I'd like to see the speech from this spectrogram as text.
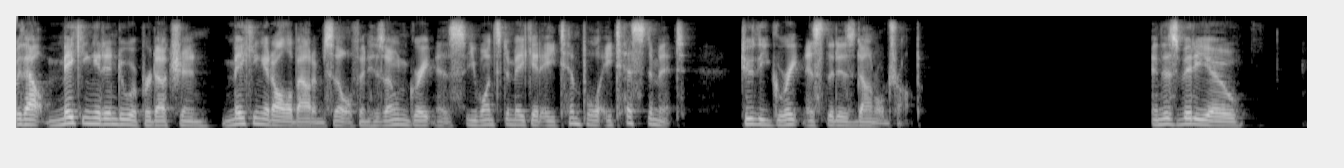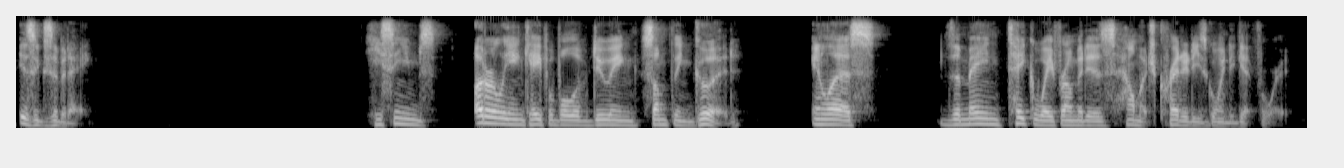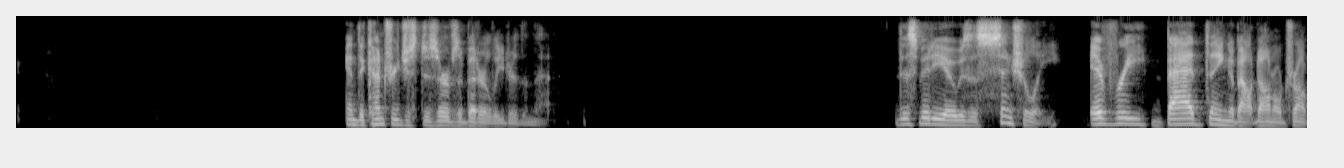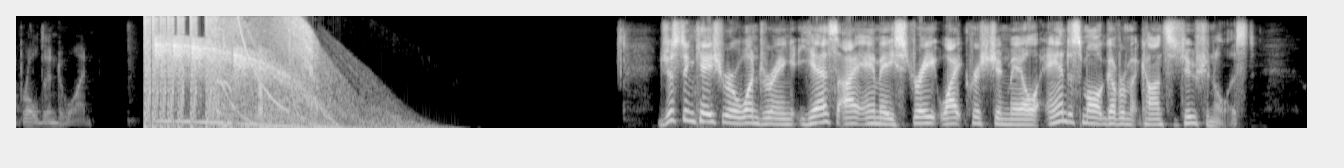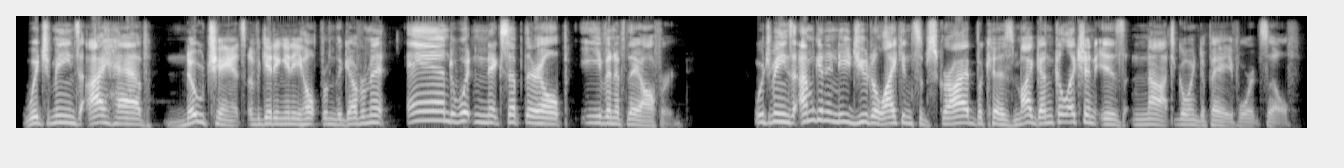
without making it into a production, making it all about himself and his own greatness. He wants to make it a temple, a testament to the greatness that is Donald Trump. And this video is Exhibit A. He seems utterly incapable of doing something good unless the main takeaway from it is how much credit he's going to get for it. And the country just deserves a better leader than that. This video is essentially every bad thing about Donald Trump rolled into one. Just in case you were wondering, yes, I am a straight white Christian male and a small government constitutionalist, which means I have no chance of getting any help from the government and wouldn't accept their help even if they offered which means I'm going to need you to like and subscribe because my gun collection is not going to pay for itself.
